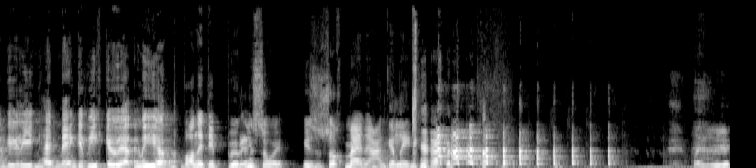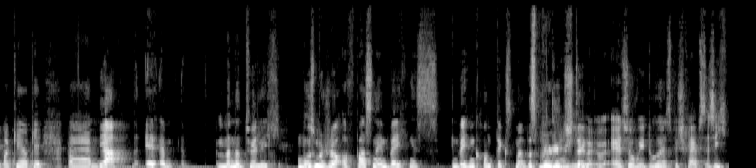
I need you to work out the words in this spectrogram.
Angelegenheit. Mein Gewicht gehört mir. Wann ich die bügeln soll, ist es auch meine Angelegenheit. Okay, okay. Ähm, Ja, äh, ähm, man natürlich muss man schon aufpassen, in, welches, in welchen Kontext man das Bügeln stellt. Ja, so wie du es beschreibst, also ich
